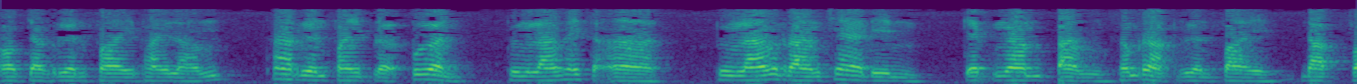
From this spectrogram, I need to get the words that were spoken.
ออกจากเรือนไฟภายหลัง ถ้าเรือนไฟเปรอะเปื้อน พึงล้างให้สะอาด พึงล้างรางแช่ดิน เก็บงามตังสำหรับเรือนไฟ ดับไฟ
